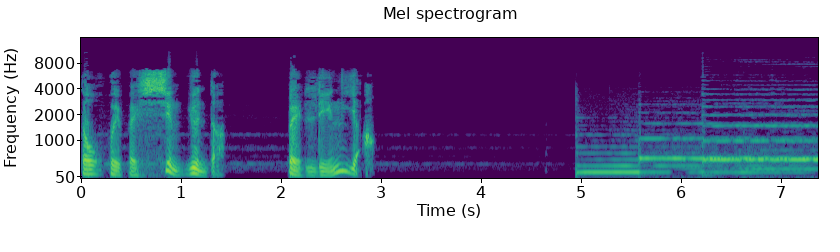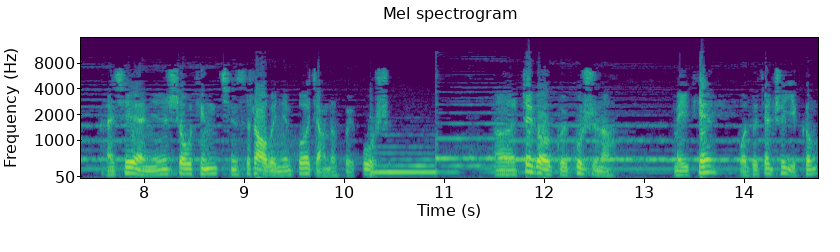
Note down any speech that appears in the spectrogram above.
都会被幸运的被领养。感谢您收听秦四少为您播讲的鬼故事。呃，这个鬼故事呢，每天我都坚持一更，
